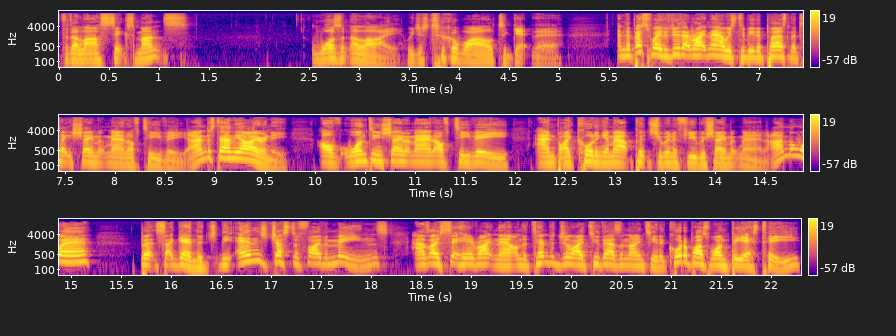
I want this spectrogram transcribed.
for the last six months wasn't a lie. We just took a while to get there. And the best way to do that right now is to be the person that takes Shane McMahon off TV. I understand the irony of wanting Shane McMahon off TV and by calling him out puts you in a feud with Shane McMahon. I'm aware, but again, the, the ends justify the means. As I sit here right now on the 10th of July 2019 at quarter past one BST,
